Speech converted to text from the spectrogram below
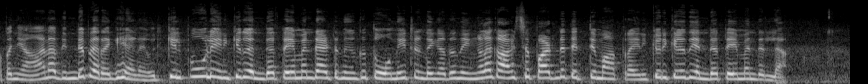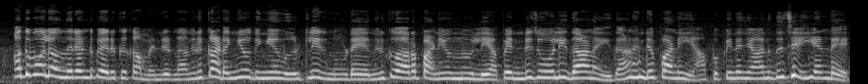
അപ്പം ഞാൻ അതിന്റെ പിറകെയാണ്. ഒരിക്കൽ പോലും എനിക്കിത് എന്റർടൈൻമെന്റ് ആയിട്ട് നിങ്ങൾക്ക് തോന്നിയിട്ടുണ്ടെങ്കിൽ അത് നിങ്ങളെ കാഴ്ചപ്പാടിന്റെ തെറ്റ് മാത്രമാണ് എനിക്കൊരിക്കലും ഇത് എന്റർടൈൻമെന്റ് അല്ല. അതുപോലെ ഒന്ന് രണ്ട് പേരൊക്കെ കമന്റ് ഇടണം. നിനക്ക് അടങ്ങി ഒതുങ്ങിയ വീട്ടിലിരുന്നൂടെ? നിനക്ക് വേറെ പണിയൊന്നുമില്ലേ? അപ്പോൾ എന്റെ ജോലി ഇതാണ്. ഇതാണ് എന്റെ പണി. അപ്പോൾ പിന്നെ ഞാനിത് ചെയ്യണ്ടേ?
